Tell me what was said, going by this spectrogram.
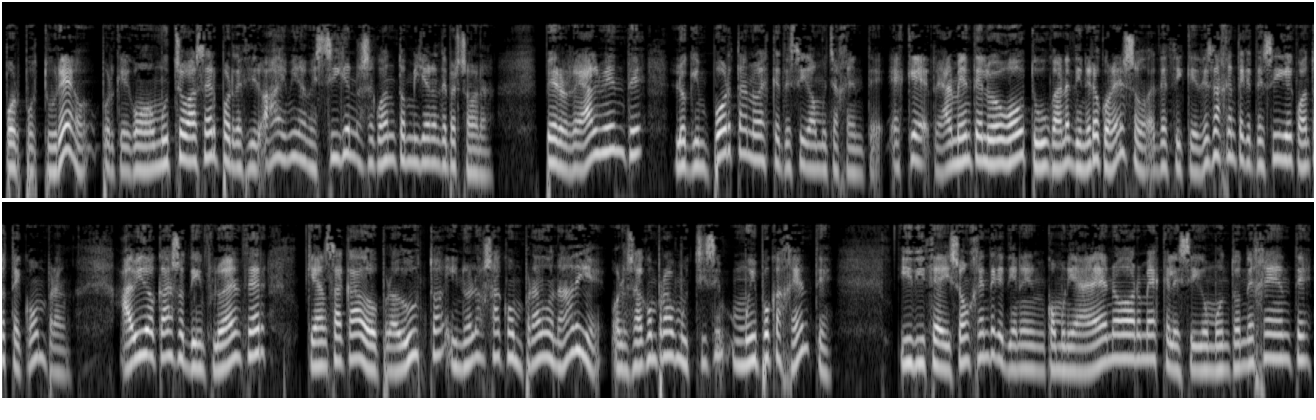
Por postureo, porque como mucho va a ser por decir, ay, mira, me siguen no sé cuántos millones de personas. Pero realmente lo que importa no es que te siga mucha gente, es que realmente luego tú ganes dinero con eso. Es decir, que de esa gente que te sigue, ¿cuántos te compran? Ha habido casos de influencers que han sacado productos y no los ha comprado nadie, o los ha comprado muchísimo, muy poca gente. Y dice, y son gente que tienen comunidades enormes, que les sigue un montón de gente,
